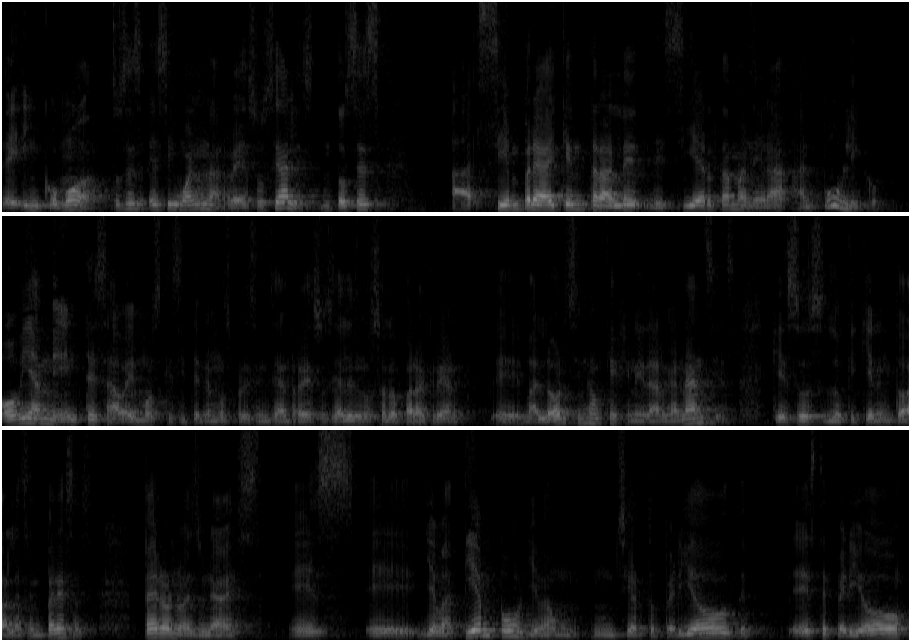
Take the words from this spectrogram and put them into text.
eh, incomoda. Entonces es igual en las redes sociales. Entonces ah, siempre hay que entrarle de cierta manera al público. Obviamente sabemos que si tenemos presencia en redes sociales no solo para crear eh, valor, sino que generar ganancias, que eso es lo que quieren todas las empresas, pero no es de una vez. Es, eh, lleva tiempo, lleva un, un cierto periodo, de, este periodo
